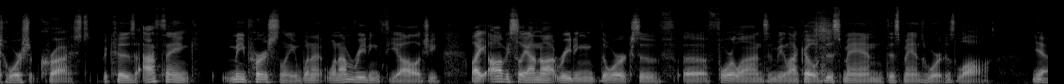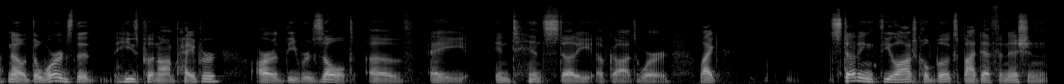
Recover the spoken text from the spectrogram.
to worship Christ because I think me personally, when I when I'm reading theology, like obviously I'm not reading the works of uh, Forlines and being like, oh, this man, this man's word is law. Yeah. No, the words that he's putting on paper are the result of a intense study of God's word. Like studying theological books by definition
